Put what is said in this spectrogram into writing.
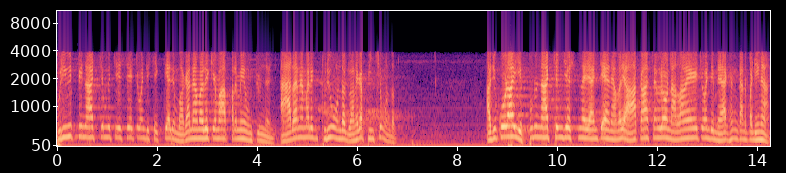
పురివిప్పి నాట్యము చేసేటువంటి శక్తి అది మగ నెమలికి మాత్రమే ఉంటుందండి. ఆడ నెమలికి పురి ఉండదు అనగా పించి ఉండదు. అది కూడా ఎప్పుడు నాట్యం చేస్తున్నాయి అంటే ఆ నెమలి ఆకాశంలో నల్లమైనటువంటి మేఘం కనపడినా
